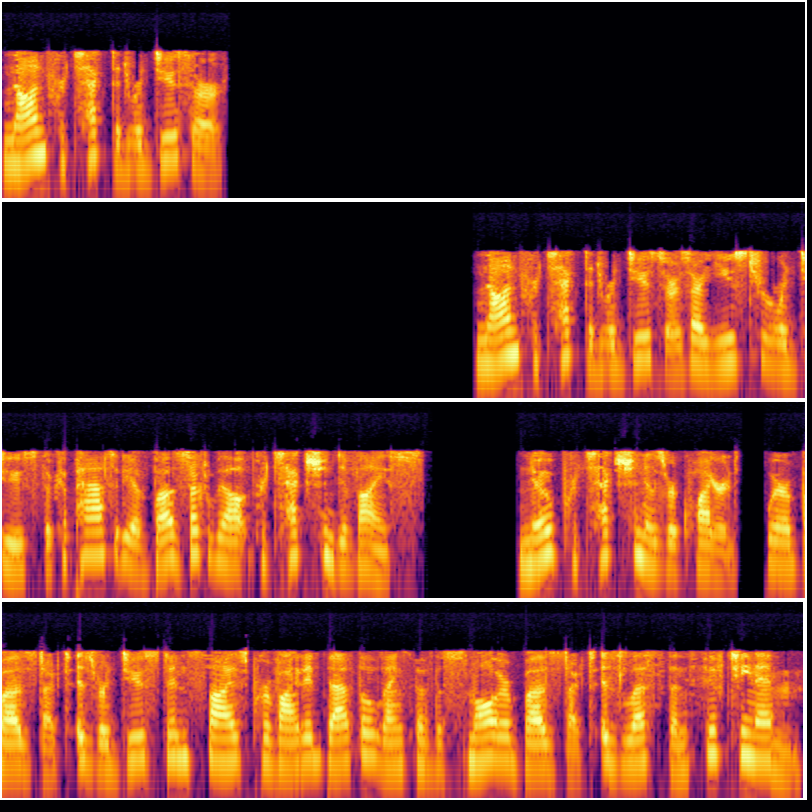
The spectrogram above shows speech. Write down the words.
Non-protected reducer. Non-protected reducers are used to reduce the capacity of bus duct without protection device. No protection is required where bus duct is reduced in size provided that the length of the smaller bus duct is less than 15 m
